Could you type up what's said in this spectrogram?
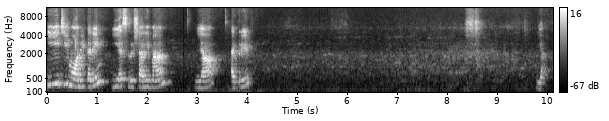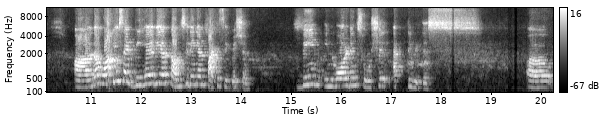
EEG monitoring, yes, Rishali ma'am. Yeah, agreed. Yeah. Uh, now what you said, behavior counseling and participation. Being involved in social activities. Uh,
